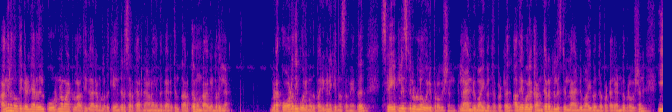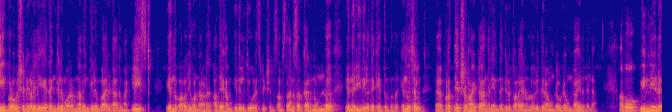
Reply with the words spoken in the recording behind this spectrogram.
അങ്ങനെ നോക്കിക്കഴിഞ്ഞാൽ അതിൽ പൂർണമായിട്ടുള്ള അധികാരമുള്ളത് കേന്ദ്ര സർക്കാരിനാണ് എന്ന കാര്യത്തിൽ തർക്കമുണ്ടാകേണ്ടതില്ല. ഇവിടെ കോടതി പോലും അത് പരിഗണിക്കുന്ന സമയത്ത് സ്റ്റേറ്റ് ലിസ്റ്റിലുള്ള ഒരു പ്രൊവിഷൻ ലാൻഡുമായി ബന്ധപ്പെട്ട് അതേപോലെ കൺകറന്റ് ലിസ്റ്റിൽ ലാൻഡുമായി ബന്ധപ്പെട്ട രണ്ട് പ്രൊവിഷൻ ഈ പ്രൊവിഷനുകളിൽ ഏതെങ്കിലും ഒരെണ്ണമെങ്കിലും വാലിഡ് ആകും അറ്റ്ലീസ്റ്റ്. എന്ന് പറഞ്ഞുകൊണ്ടാണ് അദ്ദേഹം ഇതിൽ ജൂറിസ്ഡിക്ഷൻ സംസ്ഥാന സർക്കാരിനുണ്ട് എന്ന രീതിയിലത്തേക്ക് എത്തുന്നത്. എന്ന് വെച്ചാൽ പ്രത്യക്ഷമായിട്ട് അങ്ങനെ എന്തെങ്കിലും പറയാനുള്ള ഒരു ഗ്രൗണ്ട് അവിടെ ഉണ്ടായിരുന്നില്ല. അപ്പോൾ പിന്നീട്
